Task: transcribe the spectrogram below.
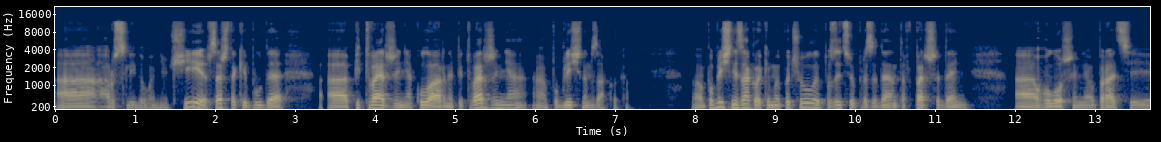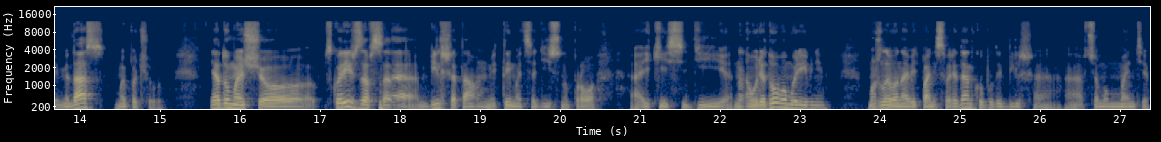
а, розслідуванню, чи все ж таки буде а, підтвердження, кулуарне підтвердження публічним закликам. Е, Публічні заклики ми почули. Позицію президента в перший день е, оголошення операції Мідас ми почули. Я думаю, що скоріш за все більше там йтиметься дійсно про е, якісь дії на урядовому рівні. Можливо, навіть пані Свиріденко буде більше е, в цьому моменті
